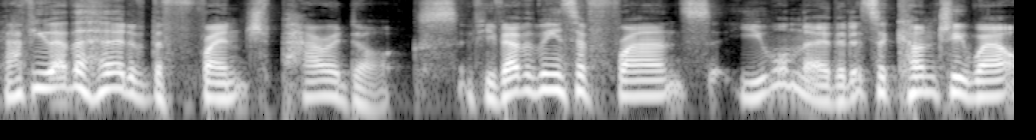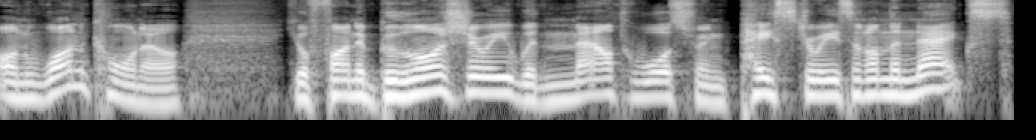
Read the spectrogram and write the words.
Now, have you ever heard of the French paradox? If you've ever been to France, you will know that it's a country where on one corner you'll find a boulangerie with mouth watering pastries, and on the next,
